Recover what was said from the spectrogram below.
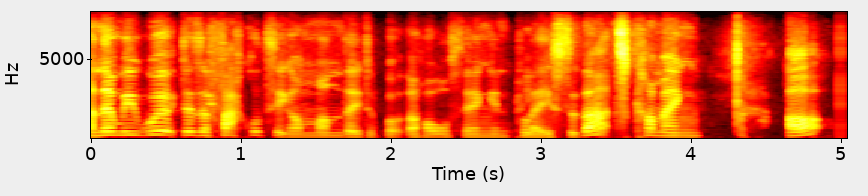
And then we worked as a faculty on Monday to put the whole thing in place. So that's coming up.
